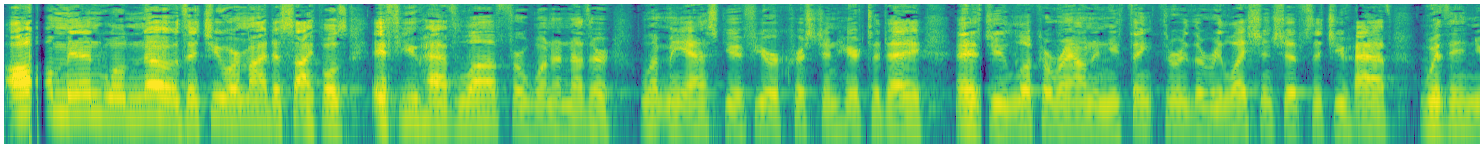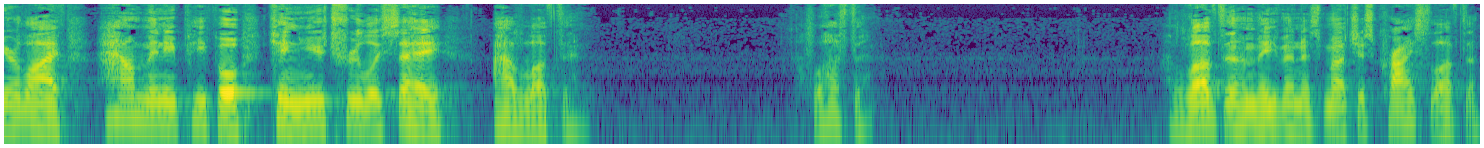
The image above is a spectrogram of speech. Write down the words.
all men will know that you are my disciples if you have love for one another. Let me ask you if you're a Christian here today, as you look around around and you think through the relationships that you have within your life, how many people can you truly say, I love them? I love them. I love them even as much as Christ loved them.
